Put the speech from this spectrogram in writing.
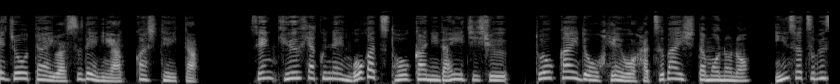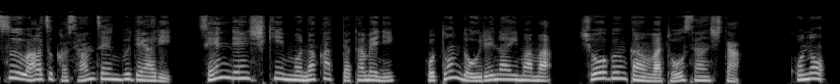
営状態はすでに悪化していた。1900年5月10日に第一週、東海道兵を発売したものの、印刷部数はわずか3000部であり、宣伝資金もなかったために、ほとんど売れないまま、小文館は倒産した。この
